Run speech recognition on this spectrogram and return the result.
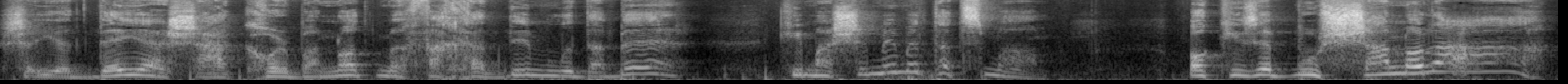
שיודע שהקורבנות מפחדים לדבר, כי מאשימים את עצמם, או כי זה בושה נוראה.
